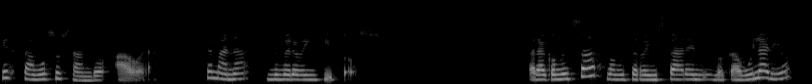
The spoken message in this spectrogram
que estamos usando ahora. Semana número 22. Para comenzar, vamos a revisar el vocabulario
